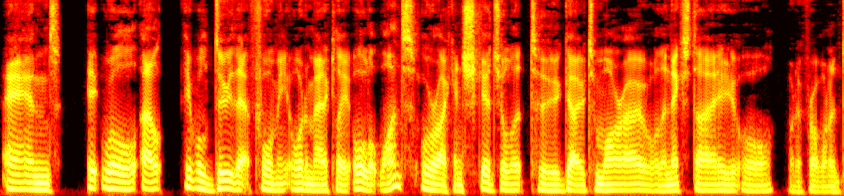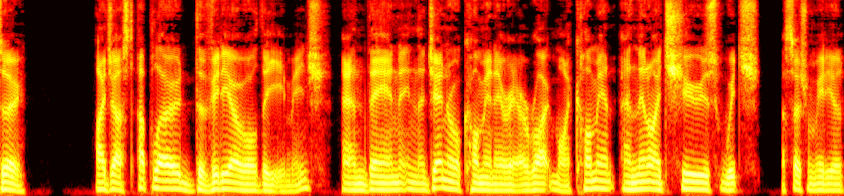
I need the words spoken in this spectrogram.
And it will, uh, it will do that for me automatically all at once, or I can schedule it to go tomorrow or the next day or whatever I want to do. I just upload the video or the image. And then in the general comment area, I write my comment and then I choose which social media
